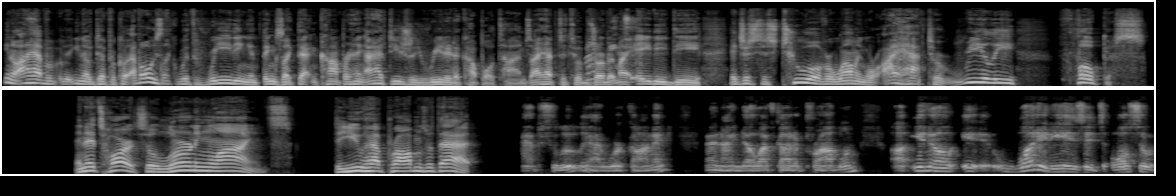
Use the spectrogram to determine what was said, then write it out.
You know, I have you know difficult. I've always like with reading and things like that and comprehending. I have to usually read it a couple of times. I have to to absorb it. My. ADD, it just is too overwhelming. Where I have to really focus, and it's hard. So learning lines. Do you have problems with that? Absolutely. I work on it and I know I've got a problem. Uh, you know, it, what it is, it's also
